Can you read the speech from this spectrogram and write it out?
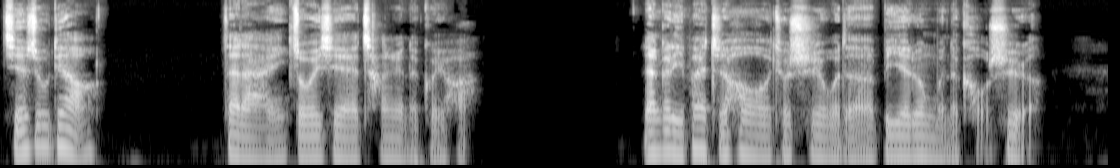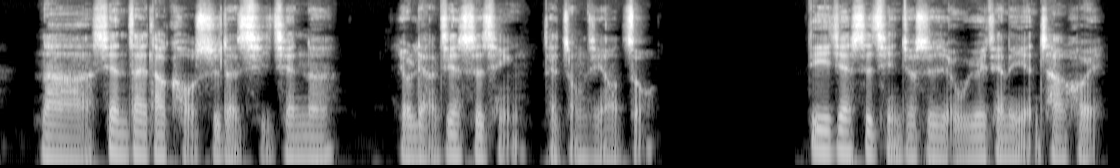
结束掉，再来做一些长远的规划。两个礼拜之后就是我的毕业论文的口试了。那现在到口试的期间呢，有两件事情在中间要做。第一件事情就是五月天的演唱会，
